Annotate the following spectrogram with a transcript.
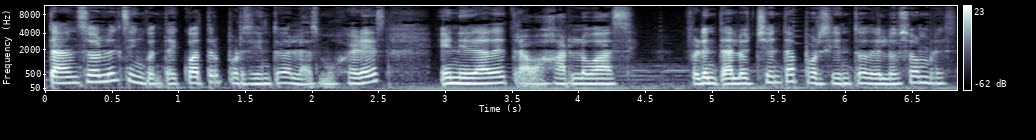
tan solo el 54% de las mujeres en edad de trabajar lo hace, frente al 80% de los hombres.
